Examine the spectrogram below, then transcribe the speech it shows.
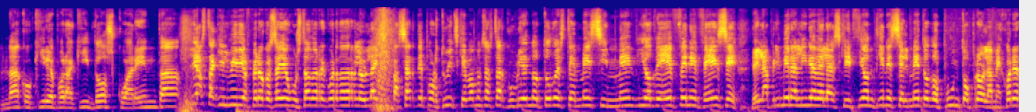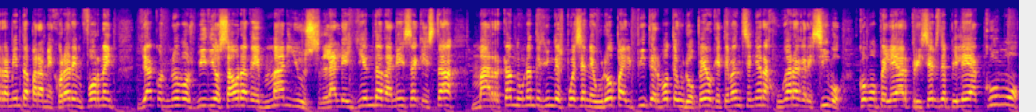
Nako Kire por aquí, 2.40. Y hasta aquí el vídeo, espero que os haya gustado. Recuerda darle un like y pasarte por Twitch, que vamos a estar cubriendo todo este mes y medio de FNCS. En la primera línea de la descripción tienes el método punto .pro, la mejor herramienta para mejorar en Fortnite, ya con nuevos vídeos ahora de Marius, la leyenda danesa que está marcando un antes y un después en Europa, el Peter Bot europeo que te va a enseñar a jugar agresivo, cómo pelear, presets de pelea, cómo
